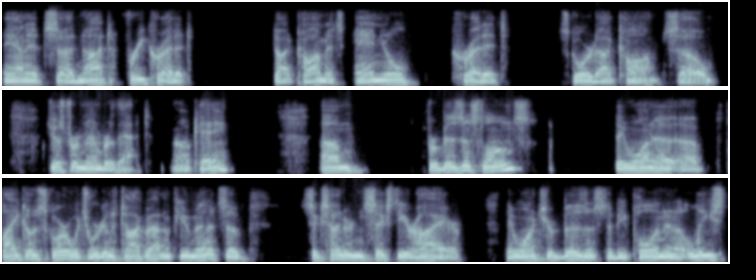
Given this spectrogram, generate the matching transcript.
and it's uh, not free credit. annualcreditscore.com. It's annualcreditscore.com. So just remember that. Okay. Um, for business loans, they want a, a FICO score, which we're going to talk about in a few minutes, of 660 or higher. They want your business to be pulling in at least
